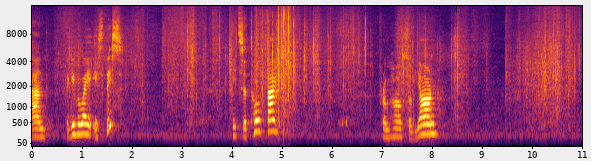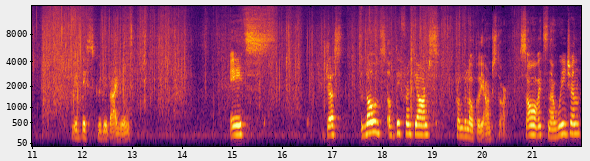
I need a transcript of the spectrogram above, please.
and the giveaway is this. It's a tote bag from House of Yarn with this goodie bag in. It's just loads of different yarns from the local yarn store. Some of it's Norwegian,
